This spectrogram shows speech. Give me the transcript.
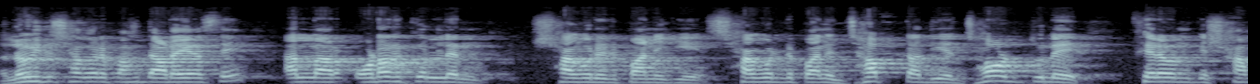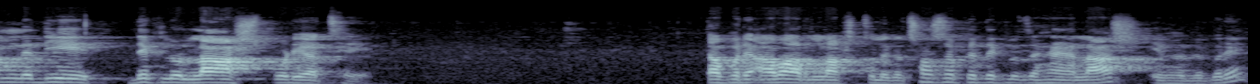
লোহিত সাগরের পাশে দাঁড়ায় আছে। আল্লাহর অর্ডার করলেন সাগরের পানিকে। সাগরের পানি ঝাপটা দিয়ে ঝড় তুলে ফেরাউনকে সামনে দিয়ে দেখল লাশ পড়ে আছে। তারপরে আবার লাশ চলে গেল। ছশোকে দেখল যে হ্যাঁ লাশ এভাবে করে।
